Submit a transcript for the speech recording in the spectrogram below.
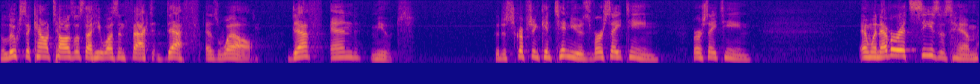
Luke's account tells us that he was, in fact, deaf as well. Deaf and mute. The description continues, verse 18. Verse 18. And whenever it seizes him,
